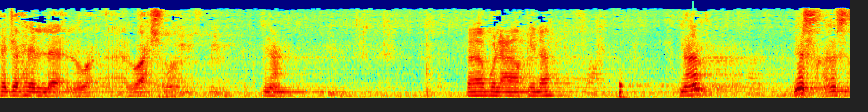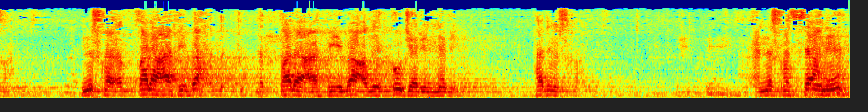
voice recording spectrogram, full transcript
كجحر ال- الو- الوحش و... نعم. باب العاقلة. نعم. نسخة نسخة. نسخة اطلع في بعض اطلع في بعض حجر النبي. هذه نسخة. النسخة الثانية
